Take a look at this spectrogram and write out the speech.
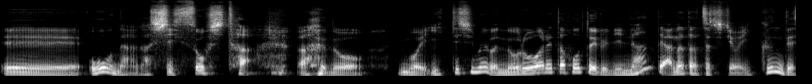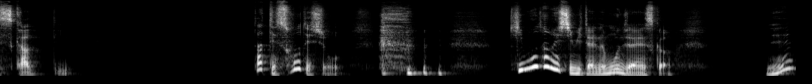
えー、オーナーが失踪した、あの、もう言ってしまえば呪われたホテルになんであなたたちは行くんですかっていう。だってそうでしょ？肝試しみたいなもんじゃないですか。ね？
